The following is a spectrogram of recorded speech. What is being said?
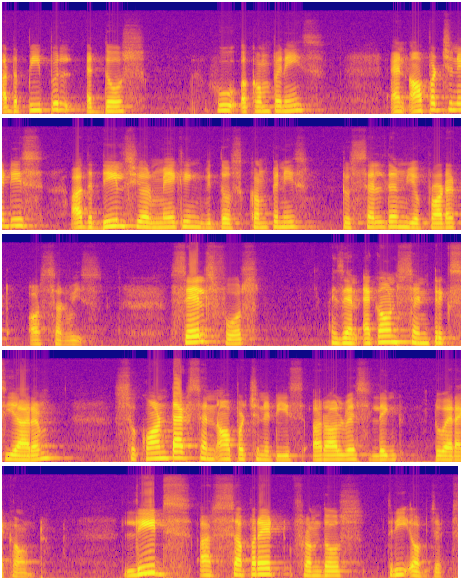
are the people at those who accompanies. And opportunities are the deals you are making with those companies to sell them your product or service. Salesforce is an account centric CRM, so contacts and opportunities are always linked to an account. Leads are separate from those three objects.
